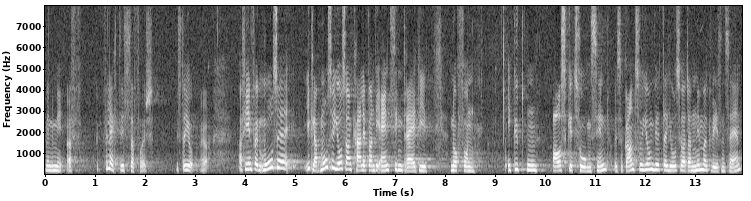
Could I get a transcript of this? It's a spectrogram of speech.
wenn ich mich, vielleicht ist das falsch, ist der jo, ja. Auf jeden Fall Mose, ich glaube Mose, Josua und Kaleb waren die einzigen drei, die noch von Ägypten ausgezogen sind. Also ganz so jung wird der Josua dann nimmer gewesen sein.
